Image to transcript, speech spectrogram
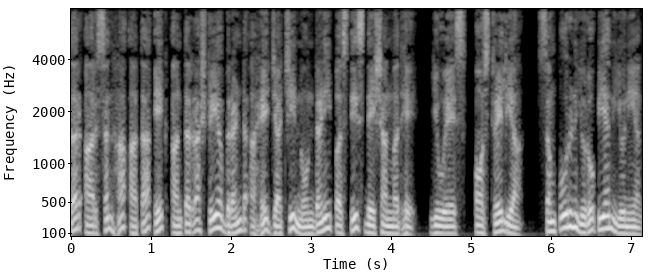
तर आर्सन हा आता एक आंतरराष्ट्रीय ब्रँड आहे ज्याची नोंदणी पस्तीस देशांमध्ये यूएस ऑस्ट्रेलिया संपूर्ण युरोपियन युनियन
